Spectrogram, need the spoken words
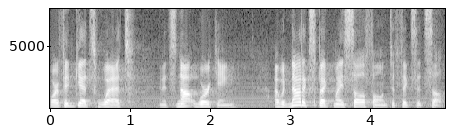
or if it gets wet and it's not working, I would not expect my cell phone to fix itself.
